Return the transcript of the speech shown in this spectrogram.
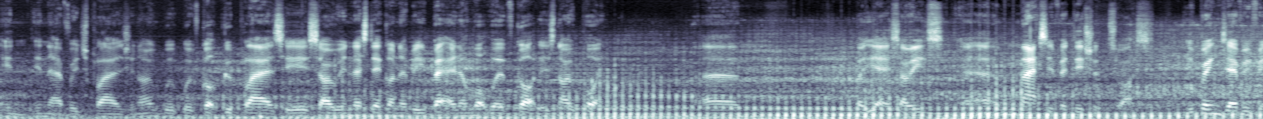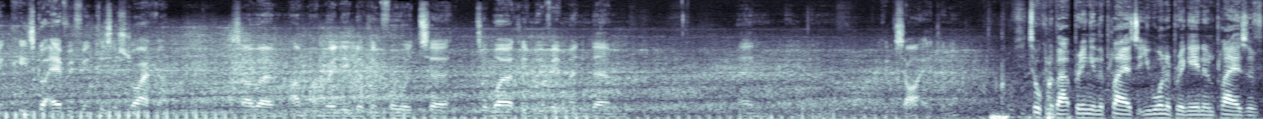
in, in average players. You know, we, we've got good players here, so unless they're going to be better than what we've got, there's no point. Um, but yeah, so he's a massive addition to us. He brings everything. He's got everything as a striker. So um, I'm, I'm, really looking forward to, to working with him and, um, and, and excited. You know talking about bringing the players that you want to bring in and players of,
